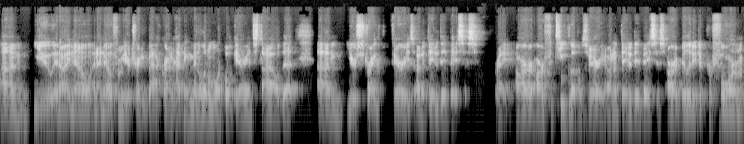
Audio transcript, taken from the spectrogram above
um, you and I know, and I know from your training background, having been a little more Bulgarian style, that um, your strength varies on a day to day basis right? Our, our fatigue levels vary on a day to day basis. Our ability to perform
